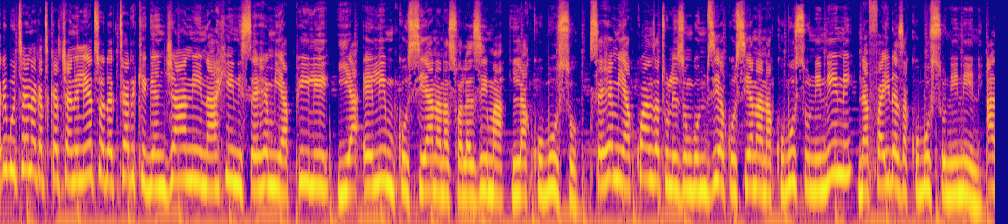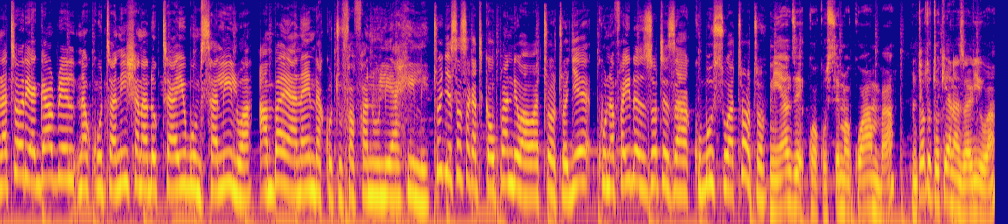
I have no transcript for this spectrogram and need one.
karibu tena katika chaneli yetu ya Daktari Kiganjani, na hii ni sehemu ya pili ya elimu kuhusiana na swala zima la kubusu. Sehemu ya kwanza tulizungumzia kuhusiana na kubusu ni nini na faida za kubusu ni nini. Anatoria Gabriel na kukutanisha na Dkt. Ayubu Msalilwa ambaye anaenda kutufafanulia hili. Tuje sasa katika upande wa watoto. Je, kuna faida zozote za kubusu watoto? Nianze kwa kusema kwamba mtoto tokea anazaliwa,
